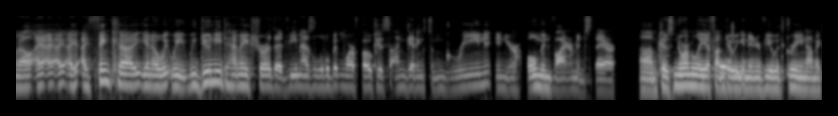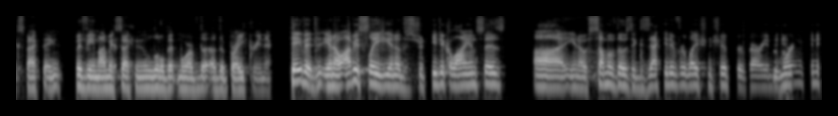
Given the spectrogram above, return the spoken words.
Well, I, I, I think, uh, you know, we, we, we do need to make sure that Veeam has a little bit more focus on getting some green in your home environments there. Because um, normally if I'm doing an interview with green, I'm expecting, with Veeam, I'm expecting a little bit more of the, of the bright green there. David, you know, obviously, you know, the strategic alliances, uh, you know, some of those executive relationships are very mm-hmm. important. Mm -hmm. Can you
